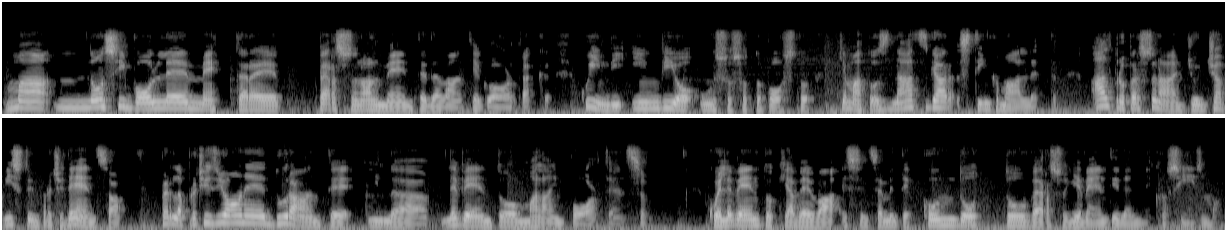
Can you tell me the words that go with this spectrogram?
ma non si volle mettere personalmente davanti a Gordrak, quindi inviò un suo sottoposto chiamato Snazgar Stink Mallet, altro personaggio già visto in precedenza, per la precisione durante il, l'evento Mala Importance, quell'evento che aveva essenzialmente condotto verso gli eventi del necrosismo.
